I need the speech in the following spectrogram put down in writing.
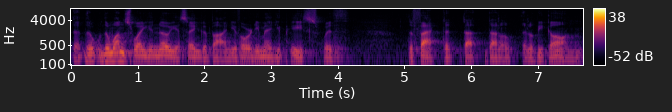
the, the ones where you know you're saying goodbye and you've already made your peace with the fact that, that that'll, it'll be gone,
